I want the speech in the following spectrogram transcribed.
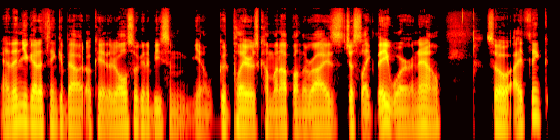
And then you got to think about okay, there's also going to be some, you know, good players coming up on the rise just like they were now. So I think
